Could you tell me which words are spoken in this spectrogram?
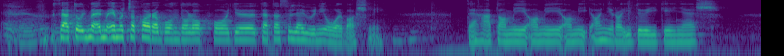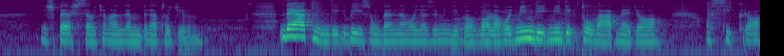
igen. Tehát, hogy mert én most csak arra gondolok, hogy tehát az, hogy leülni, olvasni. Tehát ami, ami, ami annyira időigényes, és persze, hogyha már az ember, tehát, hogy de hát mindig bízunk benne, hogy azért mindig a valahogy, mindig, mindig tovább megy a, a szikra.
